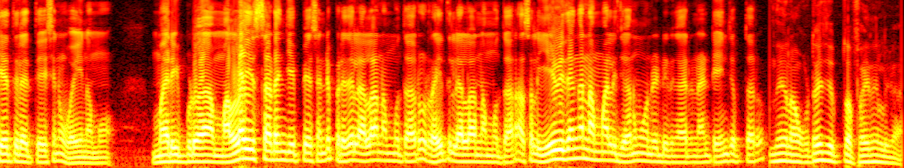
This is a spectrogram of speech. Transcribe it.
చేతులు ఎత్తేసిన వైనము. మరి ఇప్పుడు మళ్ళా ఇస్తాడని చెప్పేసి అంటే ప్రజలు ఎలా నమ్ముతారు? రైతులు ఎలా నమ్ముతారు? అసలు ఏ విధంగా నమ్మాలి జగన్మోహన్ రెడ్డి గారిని అంటే ఏం చెప్తారు? నేను ఒకటే చెప్తా ఫైనల్గా.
